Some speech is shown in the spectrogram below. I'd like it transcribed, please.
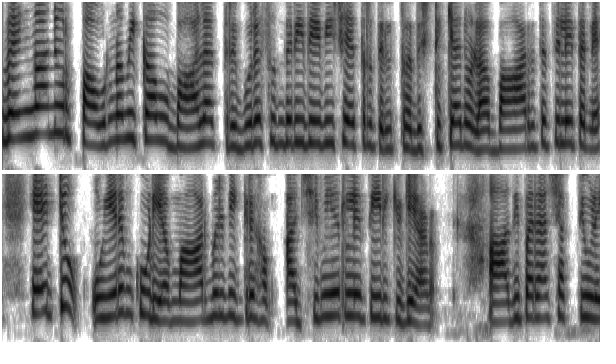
വെങ്ങാനൂർ പൗർണമിക്കാവ് ബാല ത്രിപുരസുന്ദരി ദേവി ക്ഷേത്രത്തിൽ പ്രതിഷ്ഠിക്കാനുള്ള ഭാരതത്തിലെ തന്നെ ഏറ്റവും ഉയരം കൂടിയ മാർബിൾ വിഗ്രഹം അജ്മീറിലെത്തിയിരിക്കുകയാണ് ആദിപരാശക്തിയുടെ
